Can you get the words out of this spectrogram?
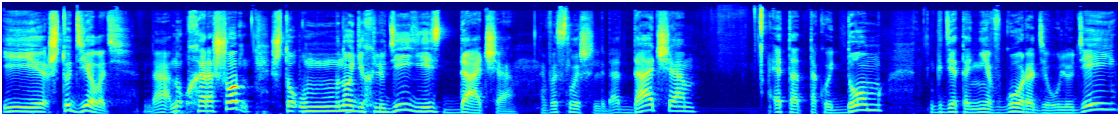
И что делать? Да? Ну, хорошо, что у многих людей есть дача. Вы слышали, да? Дача — это такой дом где-то не в городе у людей,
